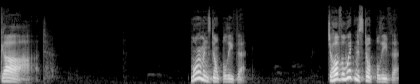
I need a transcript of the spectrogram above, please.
God. Mormons don't believe that. Jehovah Witnesses don't believe that.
